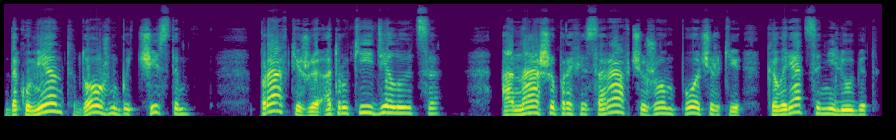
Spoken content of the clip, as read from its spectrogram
Документ должен быть чистым. Правки же от руки делаются. А наши профессора в чужом почерке ковыряться не любят.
